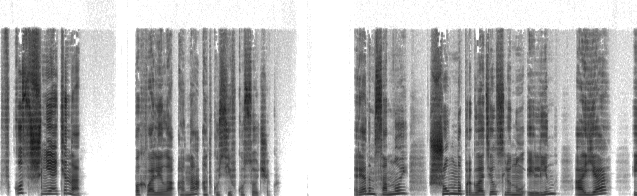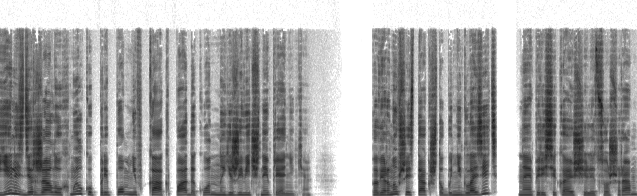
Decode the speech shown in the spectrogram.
«Вкус шнятина», — похвалила она, откусив кусочек. Рядом со мной шумно проглотил слюну Илин, а я еле сдержала ухмылку, припомнив, как падок он на ежевичные пряники. Повернувшись так, чтобы не глазеть на пересекающее лицо шрам,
